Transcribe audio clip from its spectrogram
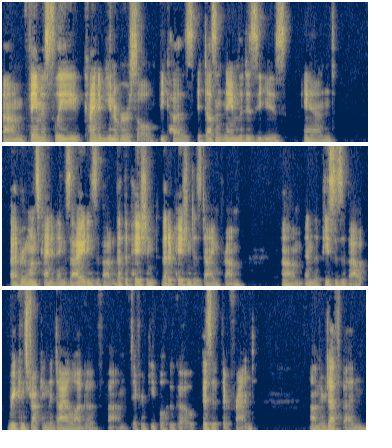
um, famously kind of universal because it doesn't name the disease and everyone's kind of anxieties about it that the patient that a patient is dying from. Um, and the piece is about reconstructing the dialogue of um, different people who go visit their friend on their deathbed.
